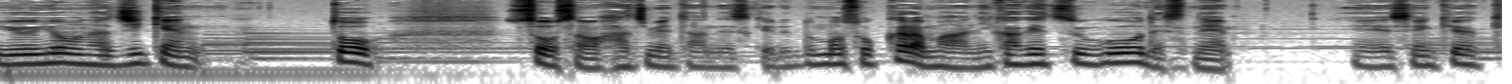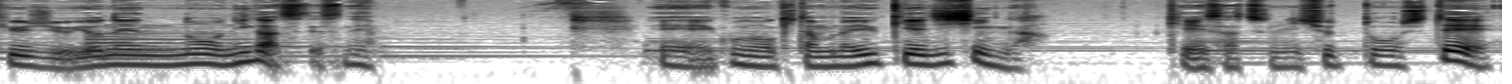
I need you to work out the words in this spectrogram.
いうような事件と捜査を始めたんですけれどもそこからまあ2ヶ月後ですね、えー、1994年の2月ですね、えー、この北村幸恵自身が警察に出頭して、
